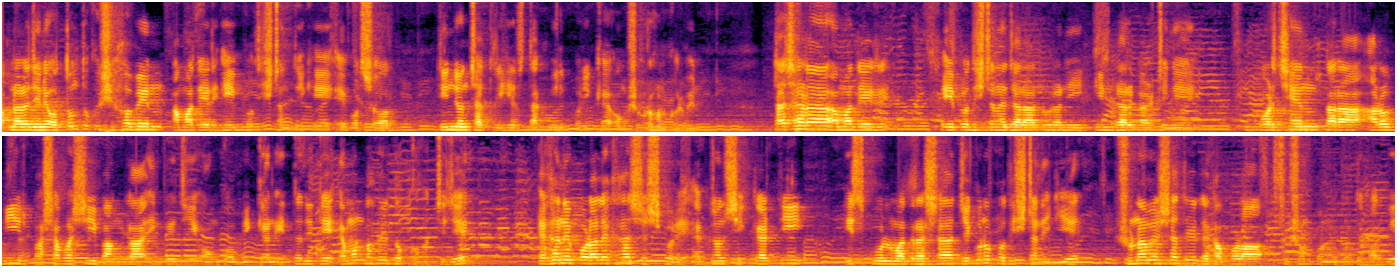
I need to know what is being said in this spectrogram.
আপনারা জেনে অত্যন্ত খুশি হবেন আমাদের এই প্রতিষ্ঠান থেকে এবছর তিনজন ছাত্রী হিফজ তাকমিল পরীক্ষায় অংশগ্রহণ করবেন। তাছাড়া আমাদের এই প্রতিষ্ঠানে যারা নুরানি কিন্ডার গার্ডেনে পড়ছেন, তারা আরবির পাশাপাশি বাংলা, ইংরেজি, অঙ্ক, বিজ্ঞান ইত্যাদিতে এমনভাবে দক্ষ হচ্ছে যে, এখানে পড়ালেখা শেষ করে একজন শিক্ষার্থী স্কুল, মাদ্রাসা যে কোনো প্রতিষ্ঠানে গিয়ে সুনামের সাথে লেখাপড়া সুসম্পন্ন করতে পারবে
